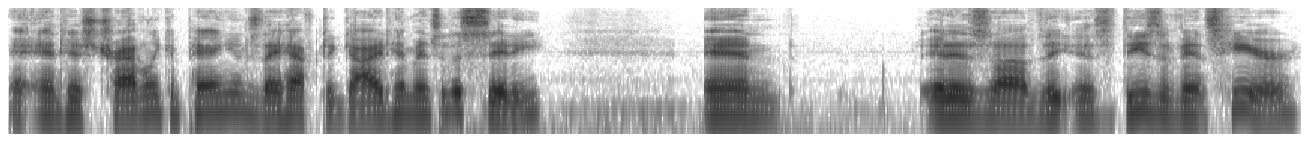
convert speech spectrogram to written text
And his traveling companions, they have to guide him into the city. And it is, uh, the, is these events here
